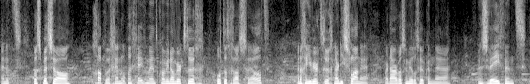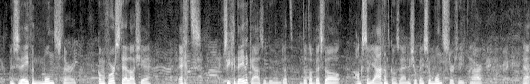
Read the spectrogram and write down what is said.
En het was best wel grappig. En op een gegeven moment kwam je dan weer terug op dat grasveld. En dan ging je weer terug naar die slangen. Maar daar was inmiddels ook een, eh, een, zwevend, een zwevend monster. Ik kan me voorstellen als je echt psychedelica zou doen, dat dat, best wel angstaanjagend kan zijn als je opeens zo'n monster ziet. Maar ja,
